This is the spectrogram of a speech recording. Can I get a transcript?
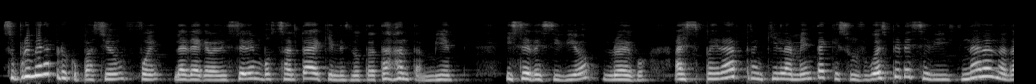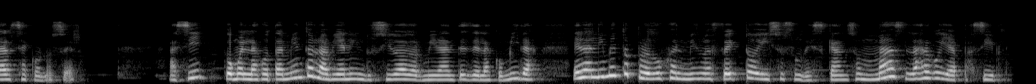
Su primera preocupación fue la de agradecer en voz alta a quienes lo trataban tan bien, y se decidió, luego, a esperar tranquilamente a que sus huéspedes se dignaran a darse a conocer. Así como el agotamiento lo habían inducido a dormir antes de la comida, el alimento produjo el mismo efecto e hizo su descanso más largo y apacible,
